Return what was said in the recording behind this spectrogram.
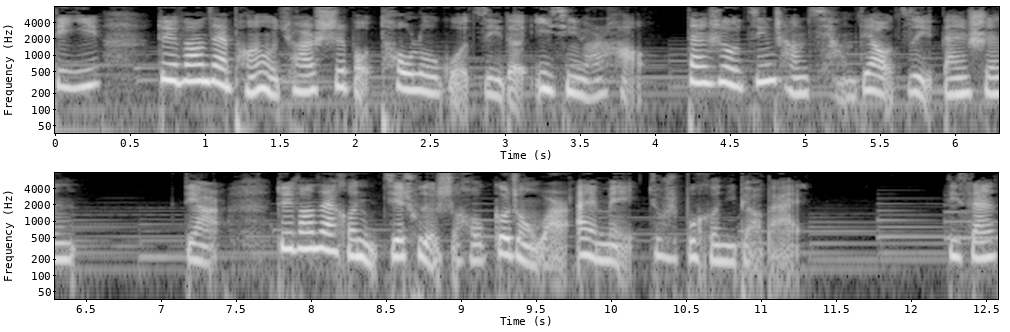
第一，对方在朋友圈是否透露过自己的异性缘好，但是又经常强调自己单身。第二，对方在和你接触的时候各种玩暧昧，就是不和你表白。第三，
